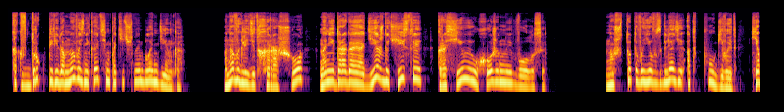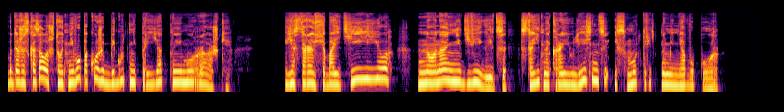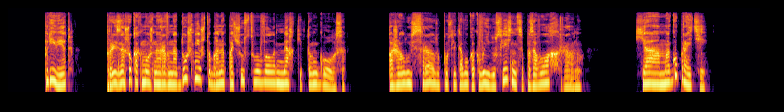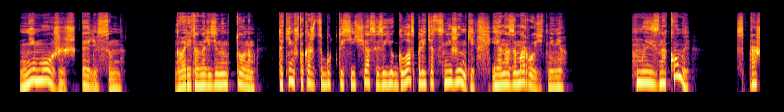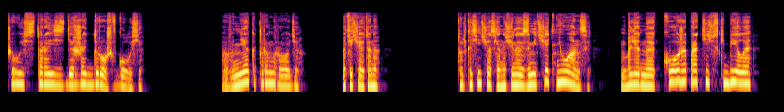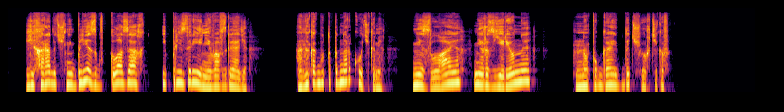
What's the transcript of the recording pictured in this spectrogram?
как вдруг передо мной возникает симпатичная блондинка — она выглядит хорошо, на ней дорогая одежда, чистые, красивые ухоженные волосы. Но что-то в ее взгляде отпугивает. Я бы даже сказала, что от него по коже бегут неприятные мурашки. Я стараюсь обойти ее, но она не двигается, стоит на краю лестницы и смотрит на меня в упор. «Привет», Произношу как можно равнодушнее, чтобы она почувствовала мягкий тон голоса. Пожалуй, сразу после того, как выйду с лестницы, позову охрану. «Я могу пройти?» «Не можешь, Эллисон», — говорит она ледяным тоном, таким, что кажется, будто сейчас из ее глаз полетят снежинки, и она заморозит меня. «Мы знакомы?» Спрашиваю, стараясь сдержать дрожь в голосе. «В некотором роде», — отвечает она. «Только сейчас я начинаю замечать нюансы. Бледная кожа практически белая, лихорадочный блеск в глазах и презрение во взгляде. Она как будто под наркотиками. Не злая, не разъяренная, но пугает до чертиков.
